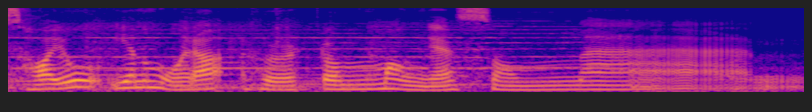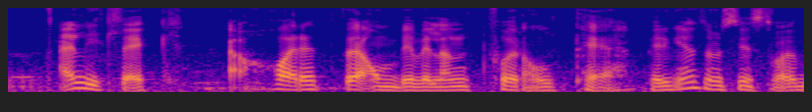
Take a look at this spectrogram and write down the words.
Vi har jo gjennom åra hørt om mange som eh, er litt lek, Jeg har et ambivalent forhold til Per Gynt, som syntes det var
